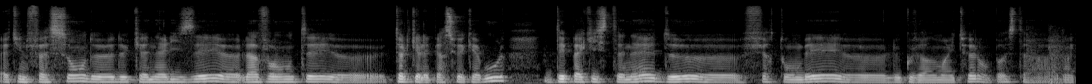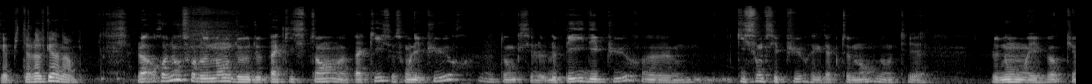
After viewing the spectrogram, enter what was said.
est une façon de, canaliser euh, la volonté euh, telle qu'elle est perçue à Kaboul des Pakistanais de euh, faire tomber le gouvernement actuel en poste dans la capitale afghane. Alors revenons sur le nom de, Pakistan. Paki, ce sont les purs, donc c'est le, pays des purs. qui sont ces purs exactement dont le nom évoque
